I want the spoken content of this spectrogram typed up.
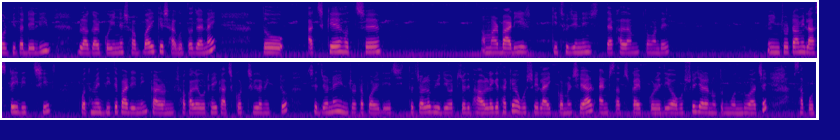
অর্পিতা ডেলি ব্লগার কুইনে সবাইকে স্বাগত জানাই। তো আজকে হচ্ছে আমার বাড়ির কিছু জিনিস দেখালাম তোমাদের। ইন্ট্রোটা আমি লাস্টেই দিচ্ছি। প্রথমে দিতে পারিনি, কারণ সকালে উঠেই কাজ করছিলাম একটু সেজন্য ইন্ট্রোটা পরে দিয়েছি। তো চলো ভিডিওটা যদি ভালো লেগে থাকে, অবশ্যই like comment share and subscribe করে দিয়ে অবশ্যই যারা নতুন বন্ধু আছে সাপোর্ট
